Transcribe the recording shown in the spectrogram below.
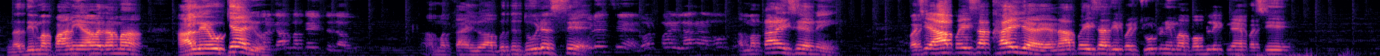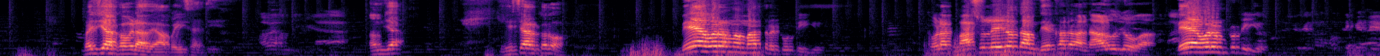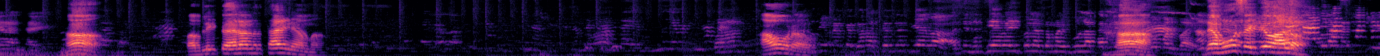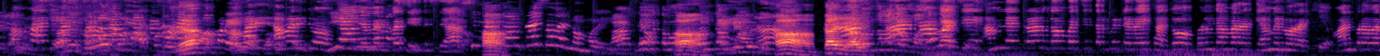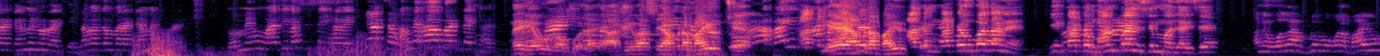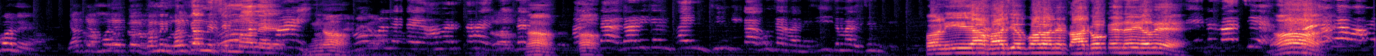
નદીમાં પાણી આવે તો આમાં. હાલે એવું ક્યાં રહ્યું? આમાં કાંઈ લો આ બધું ધૂળ જ છે. આમાં કાંઈ છે નહીં. પછી આ પૈસા ખાઈ જાય અને આ પૈસાથી પછી ચૂંટણીમાં પબ્લિક ને પછી ભજીયા ખવડાવે આ પૈસાથી. સમજ્યા? વિચાર કરો. બે વર્ષમાં માત્ર તૂટી ગયું. થોડાક પાછું લઈ લો તો આમ દેખાડો, આ નાળું જો બે વરમ તૂટી ગયું. હા. પબ્લિક તો હેરાન થાય ને આમાં. આવો રાવ હા. ને હું છે, કયો હાલો. હા. હા. હા. કાઈ નહીં, હાલો. વાનપરા વાળા કેમે રાખીએ નવાગામ વાળા કેમે રાખીએ. તો અમે હું આદિવાસી સહી હવે. ક્યાં હા બાર નહીં નહીં એવું ન બોલાય. આદિવાસી આપણા ભાઈ જ છે. એ આપણા ભાઈ જ છે. કાઠે ઊભા હતા ને એ કાંઠે માનપરાની સીમમાં જાય છે. અને ઓલા ઓલા ભાઈ ઊભા ને ત્યાંથી અમારે એક જમીન બલગામની સીમમાં આવે. ના. હા હા. પણ એ આ ભાજપ વાળાને કાઢો કે નહીં હવે? હા.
